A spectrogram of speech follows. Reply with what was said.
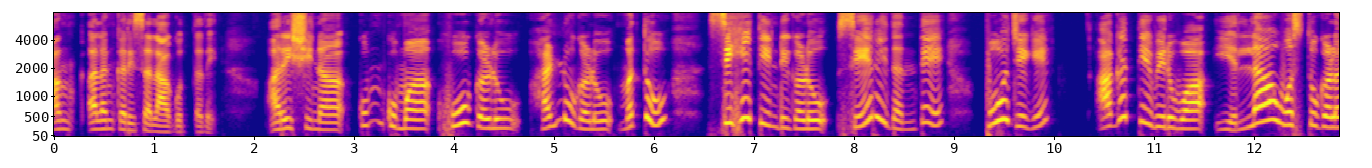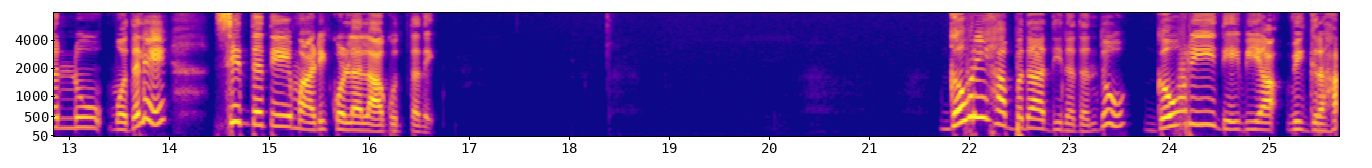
ಅಂಕ್, ಅಲಂಕರಿಸಲಾಗುತ್ತದೆ. ಅರಿಶಿನ, ಕುಂಕುಮ, ಹೂಗಳು, ಹಣ್ಣುಗಳು ಮತ್ತು ಸಿಹಿ ತಿಂಡಿಗಳು ಸೇರಿದಂತೆ ಪೂಜೆಗೆ ಅಗತ್ಯವಿರುವ ಎಲ್ಲ ವಸ್ತುಗಳನ್ನು ಮೊದಲೇ ಸಿದ್ಧತೆ ಮಾಡಿಕೊಳ್ಳಲಾಗುತ್ತದೆ. ಗೌರಿ ಹಬ್ಬದ ದಿನದಂದು ಗೌರಿ ದೇವಿಯ ವಿಗ್ರಹ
